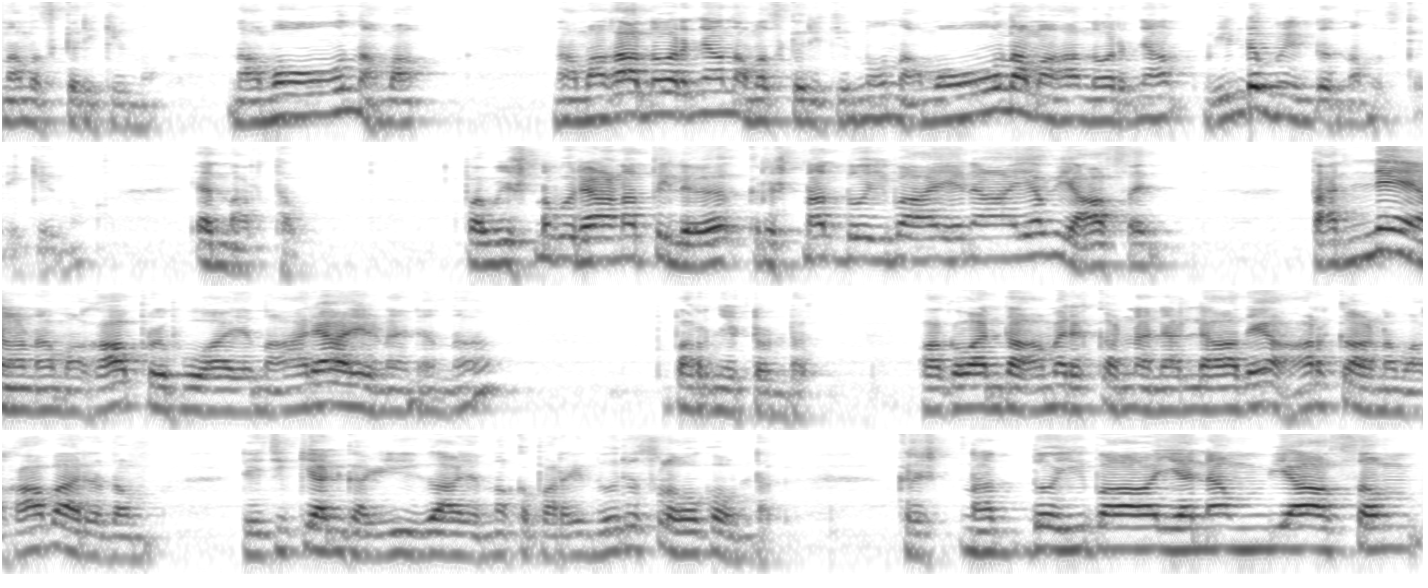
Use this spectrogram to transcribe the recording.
നമസ്കരിക്കുന്നു. നമോ നമ. നമഹ എന്ന് പറഞ്ഞാൽ നമസ്കരിക്കുന്നു. നമോ നമഃ എന്ന് പറഞ്ഞാൽ വീണ്ടും വീണ്ടും നമസ്കരിക്കുന്നു എന്നർത്ഥം. ഇപ്പം വിഷ്ണു പുരാണത്തിൽ കൃഷ്ണദ്വൈപായനായ വ്യാസൻ തന്നെയാണ് മഹാപ്രഭുവായ നാരായണനെന്ന് പറഞ്ഞിട്ടുണ്ട്. ഭഗവാൻ താമരക്കണ്ണനല്ലാതെ ആർക്കാണ് മഹാഭാരതം രചിക്കാൻ കഴിയുക എന്നൊക്കെ പറയുന്ന ഒരു ശ്ലോകമുണ്ട്. കൃഷ്ണദ്വൈപായനം വ്യാസം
